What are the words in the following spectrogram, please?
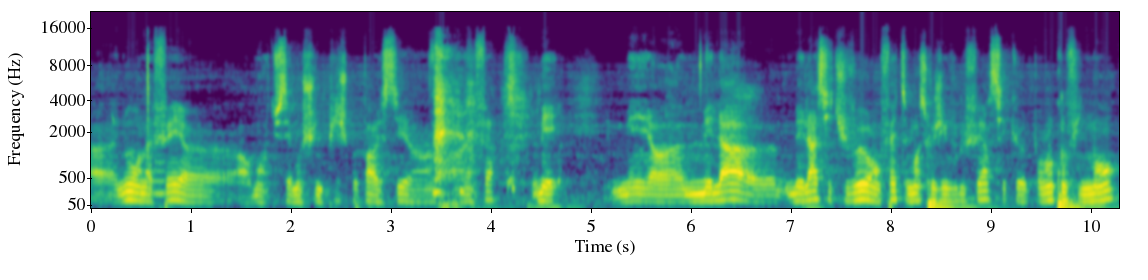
euh, nous on a fait euh, alors moi tu sais moi je suis une pile je peux pas rester à, à rien faire. Mais mais euh, mais là mais là si tu veux en fait moi ce que j'ai voulu faire c'est que pendant le confinement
